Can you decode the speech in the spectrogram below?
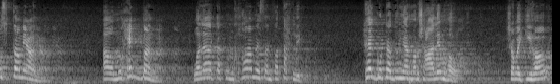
মুস্তামিয়ান আও মুহেব্বান, ওয়ালা তাকুন খামেসান ফাতাহলিক। হে গোটা দুনিয়ার মানুষ আলেম হও। সবাই কি হও?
